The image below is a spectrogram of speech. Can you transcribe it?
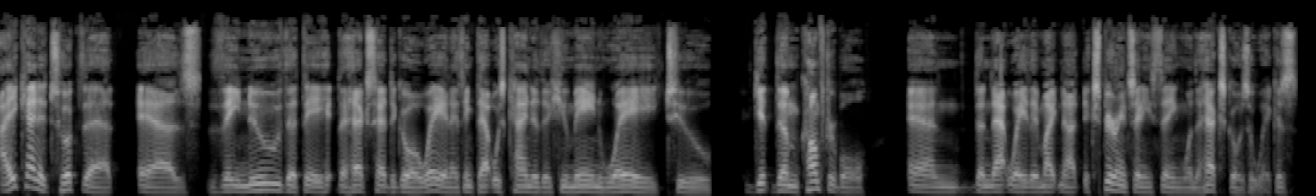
I kind of took that as they knew that they the hex had to go away, and I think that was kind of the humane way to get them comfortable, and then that way they might not experience anything when the hex goes away. Because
